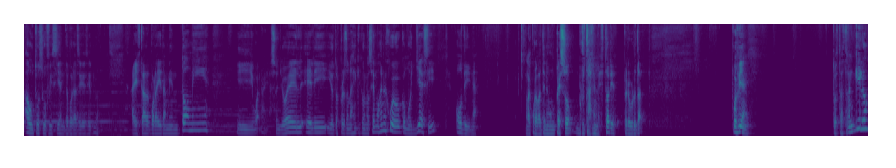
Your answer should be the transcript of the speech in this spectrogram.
autosuficiente, por así decirlo. Ahí está por ahí también Tommy. Y bueno, ya son Joel, Ellie y otros personajes que conocemos en el juego como Jesse o Dina. La cual va a tener un peso brutal en la historia, pero brutal. Pues bien, tú estás tranquilo.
